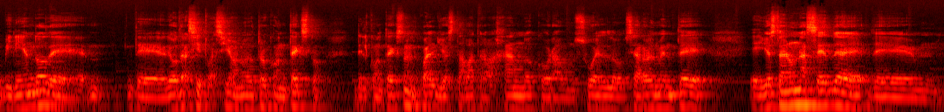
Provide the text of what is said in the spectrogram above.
viniendo de, de, otra situación, de otro contexto, del contexto en el cual yo estaba trabajando, cobraba un sueldo, o sea, realmente eh, yo estaba en una sed de,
